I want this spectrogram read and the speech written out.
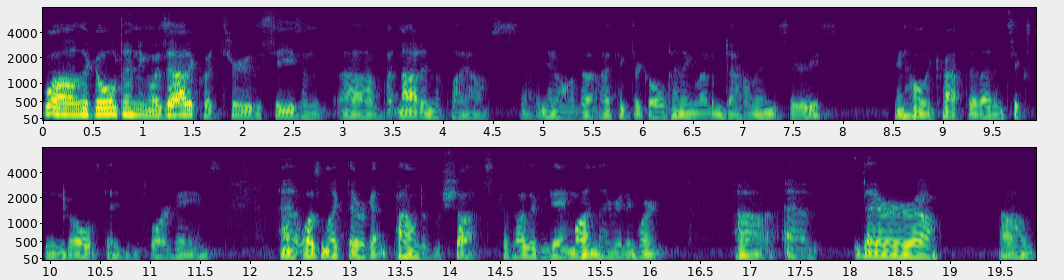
Well, the goaltending was adequate through the season, uh, but not in the playoffs. Uh, you know, the, I think their goaltending let them down in the series. Mean, holy crap, they let in 16 goals, Dave, in four games. And it wasn't like they were getting pounded with shots, because other than game one, they really weren't. Uh, and they're, uh, um,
